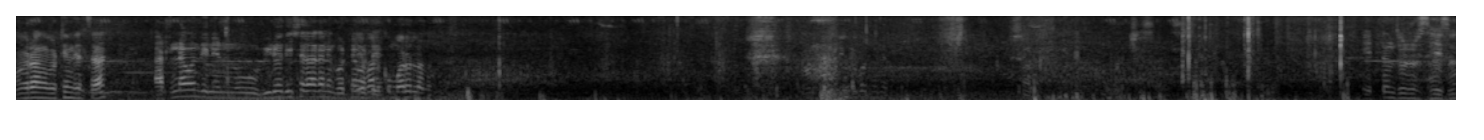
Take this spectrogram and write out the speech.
ఘోరంగా కొట్టింది తెలుసా? అట్లనే ఉంది నేను నువ్వు వీడియో తీసేదాకా నేను కొట్టిన కొట్టే. కుమారులు ఎట్టని చూడు సైజు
